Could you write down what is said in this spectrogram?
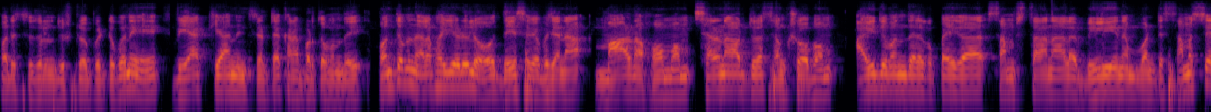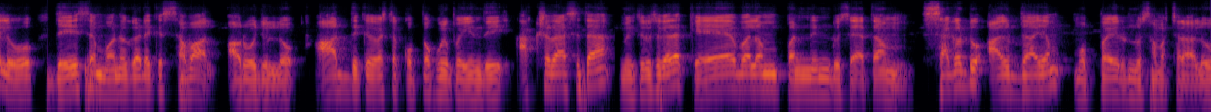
పరిస్థితులను దృష్టిలో పెట్టుకుని వ్యాఖ్యానించినట్టే కనబడుతుంది పంతొమ్మిది నలభై ఏడులో దేశ విభజన మారణ హోమం శరణార్థుల సంక్షోభం ఐదు వందలకు పైగా సంస్థానాల విలీనం వంటి సమస్యలు దేశ మనుగడకి సవాల్ ఆ రోజుల్లో. ఆర్థిక వ్యవస్థ కుప్పకూలిపోయింది. అక్షరాస్యత మీకు తెలుసు కదా కేవలం పన్నెండు శాతం. సగటు ఆయుర్దాయం ముప్పై రెండు సంవత్సరాలు.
